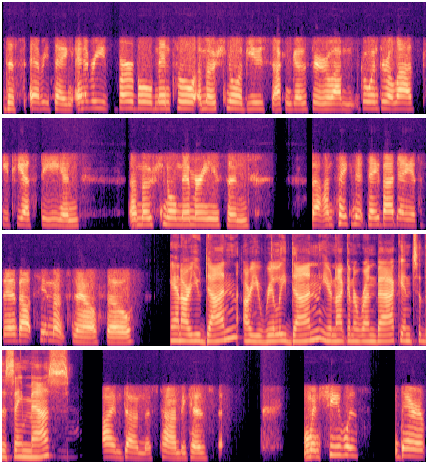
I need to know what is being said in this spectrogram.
this everything, every verbal, mental, emotional abuse I can go through. I'm going through a lot of PTSD and emotional memories, and but I'm taking it day by day. It's been about two months now, so. And are you done? Are you really done? You're not going to run back into the same mess? I'm done this time because when she was there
